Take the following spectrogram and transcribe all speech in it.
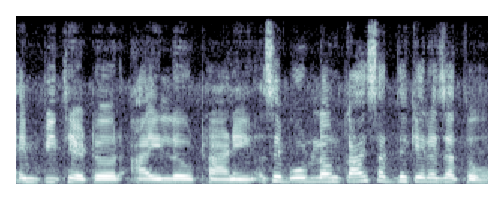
M P theatre I love Thane असे बोर्ड लावून काय साध्य केलं जातं?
